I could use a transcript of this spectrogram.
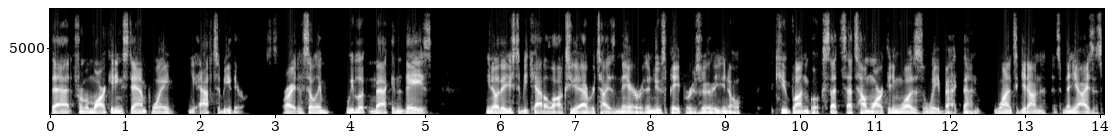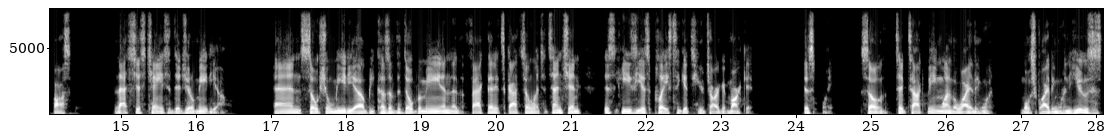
that from a marketing standpoint, You have to be there, right? And so if we look mm. back in the days, you know, there used to be catalogs you advertise in there, or the newspapers, or you know, the coupon books. That's that's how marketing was way back then. We wanted to get on as many eyes as possible. And that's just changed to digital media and social media because of the dopamine and the, the fact that it's got so much attention is the easiest place to get to your target market at this point. So TikTok being one of the widely one, most widely one used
